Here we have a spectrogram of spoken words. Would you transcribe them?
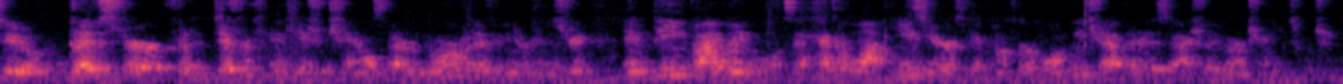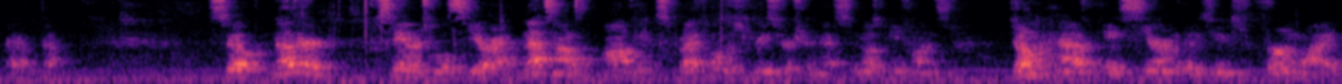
to register for the different communication channels that are normative in your industry and be bilingual. It's a heck of a lot easier to get comfortable on WeChat than it is to actually learn Chinese, which I haven't done. So another standard tool is CRM. And that sounds obvious, but I've published research in this, and most P funds don't have a CRM that is used firm-wide.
